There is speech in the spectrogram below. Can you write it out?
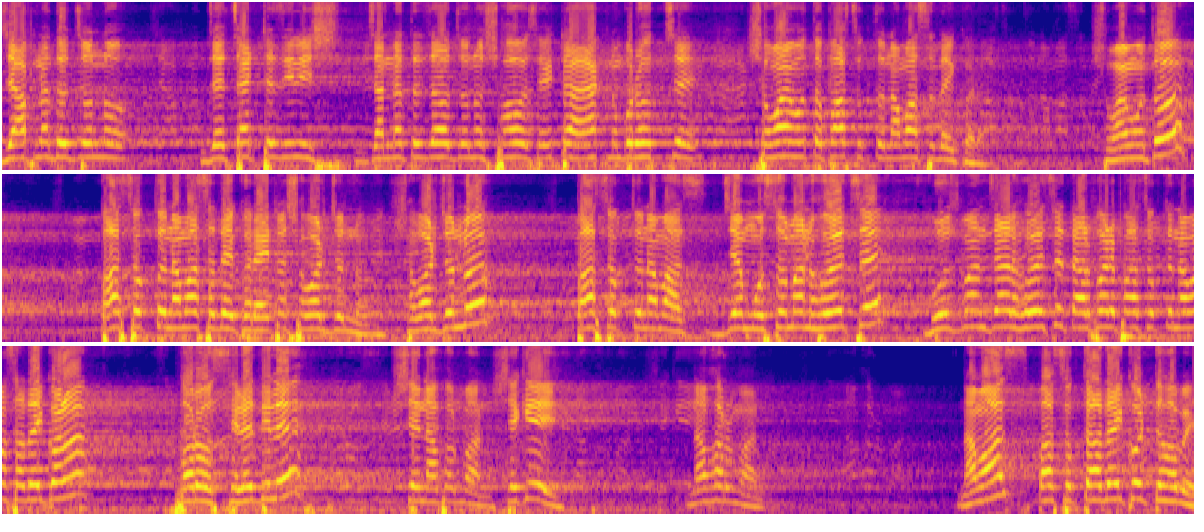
যে আপনাদের জন্য যে চারটে জিনিস জান্নাতে যাওয়ার জন্য সহজ, এটা এক নম্বর হচ্ছে সময় মতো পাঁচ উক্ত নামাজ আদায় করা। সময় মতো পাঁচ অক্ত নামাজ আদায় করা, এটা সবার জন্য। সবার জন্য পাঁচ অক্ত নামাজ। যে মুসলমান হয়েছে, বুঝমান যার হয়েছে, তারপরে পাঁচ অক্ত নামাজ আদায় করা ফরজ। ছেড়ে দিলে সে নাফরমান। সে কি? নাফরমান। নামাজ পাঁচ অক্ত আদায় করতে হবে।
